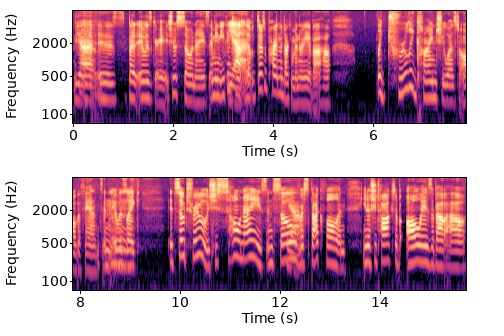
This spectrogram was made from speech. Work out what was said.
Yeah, Um, it is, but it was great. She was so nice. I mean, you can Yeah. tell. There's a part in the documentary about how, like, truly kind she was to all the fans, and it was Mhm. like, it's so true. She's so nice and so Yeah. respectful, and you know, she talked ab- always about how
